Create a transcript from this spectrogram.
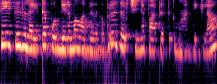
சேர்த்து இது லைட்டாக பொன்னிறமாக வந்ததுக்கப்புறம் இதை ஒரு சின்ன பாத்திரத்துக்கு மாற்றிக்கலாம்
